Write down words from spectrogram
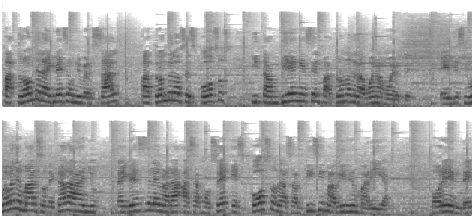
patrón de la Iglesia Universal, patrón de los esposos y también es el patrono de la buena muerte. El 19 de marzo de cada año, la iglesia celebrará a San José, esposo de la Santísima Virgen María. Por ende,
